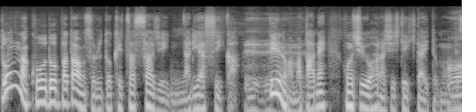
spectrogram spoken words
どんな行動パターンをすると血圧サージになりやすいかっていうのがまたね今週お話ししていきたいと思うんです。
